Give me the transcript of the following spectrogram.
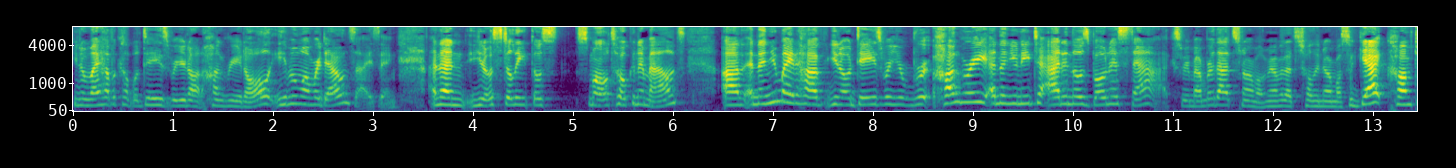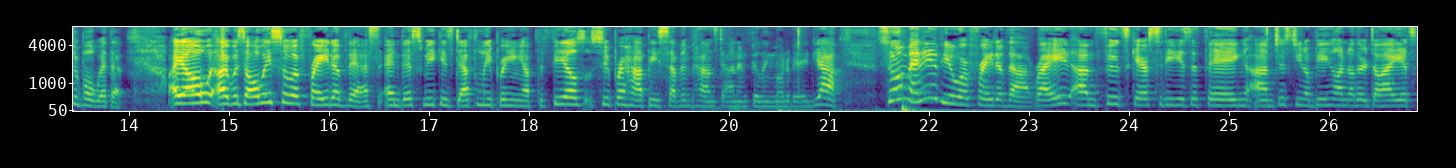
you know might have a couple days where you're not hungry at all even when we're downsizing. And then you know still eat those small token amounts. Um, and then you might have you know days where you're hungry and then you need to add in those bonus snacks. Remember that's normal. Remember that's totally normal. So get comfortable with it. I al- i was always so afraid of this and this week is definitely bringing up the feels. Super happy seven pounds down and feeling motivated. Yeah so many of you are afraid of that right? Um, food scarcity is a thing. Um, just you know being on another diets diets.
